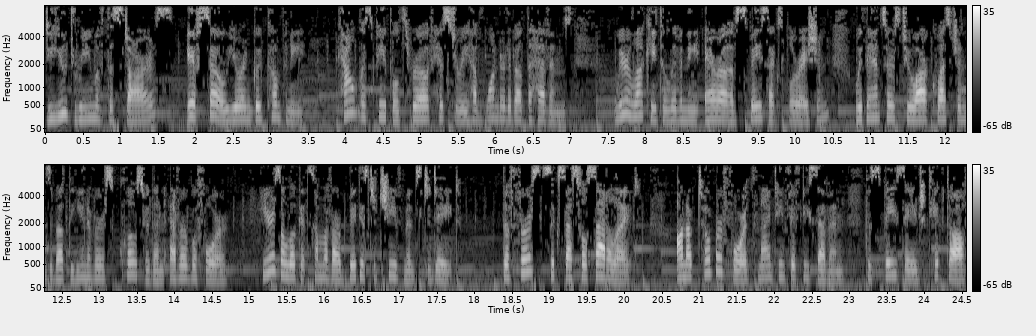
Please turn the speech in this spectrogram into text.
Do you dream of the stars? If so, you're in good company. Countless people throughout history have wondered about the heavens. We're lucky to live in the era of space exploration with answers to our questions about the universe closer than ever before. Here's a look at some of our biggest achievements to date. The first successful satellite. On October 4, 1957, the space age kicked off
